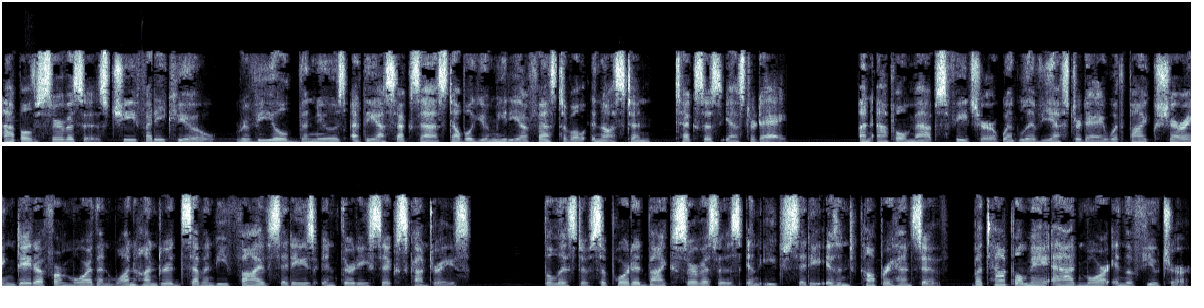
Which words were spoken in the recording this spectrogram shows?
Apple's services chief Eddie Cue, revealed the news at the SXSW Media Festival in Austin, Texas yesterday. An Apple Maps feature went live yesterday with bike sharing data for more than 175 cities in 36 countries. The list of supported bike services in each city isn't comprehensive, but Apple may add more in the future.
